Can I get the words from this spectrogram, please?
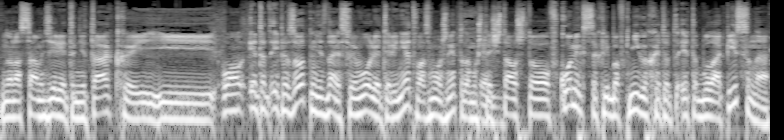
но на самом деле это не так. И он- этот эпизод, не знаю, своей воли это или нет, возможно, нет, потому что я читал, что в комиксах либо в книгах это, это было описано.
